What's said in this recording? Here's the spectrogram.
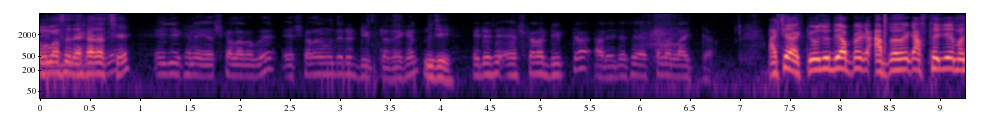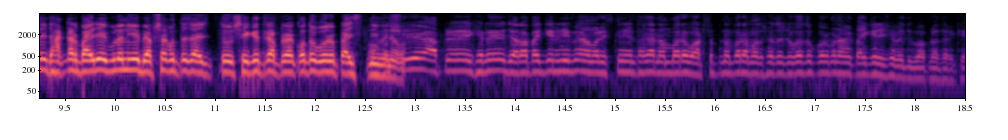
রোল আছে দেখা যাচ্ছে। এই যে এখানে অ্যাশ কালার হবে অ্যাশ কালারের মধ্যে এটা ডিপটা দেখেন। জি। এটা হচ্ছে অ্যাশ কালার ডিপটা আর এটা হচ্ছে অ্যাশ কালার লাইটটা আচ্ছা কেউ যদি আপনার আপনাদের কাছ থেকে মানে ঢাকার বাইরে এগুলো নিয়ে ব্যবসা করতে চায় তো সেক্ষেত্রে আপনারা কত করে প্রাইস নেবেন? আপনি এখানে যারা পাইকারি নেবেন আমার স্ক্রিনে থাকা নাম্বারে হোয়াটসঅ্যাপ নাম্বারে আমাদের সাথে যোগাযোগ করবেন আমি পাইকারি হিসেবে দিব আপনাদেরকে।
